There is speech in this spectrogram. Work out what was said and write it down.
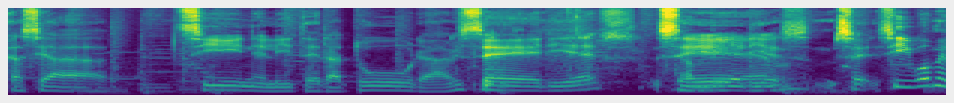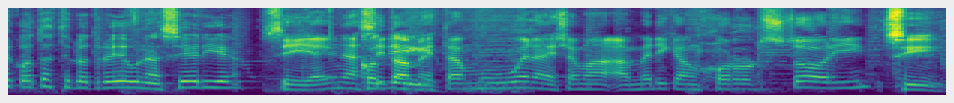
ya sea cine, literatura, ¿viste? Series. series. Se- sí, vos me contaste el otro día de una serie. Sí, hay una serie Contame. que está muy buena que se llama American Horror Story. Sí.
